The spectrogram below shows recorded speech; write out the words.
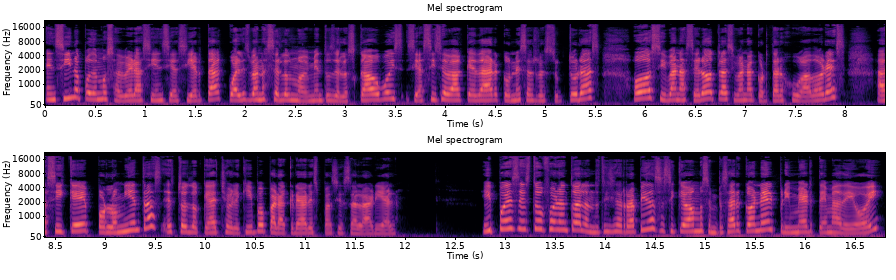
en sí no podemos saber a ciencia cierta cuáles van a ser los movimientos de los Cowboys, si así se va a quedar con esas reestructuras o si van a ser otras, si van a cortar jugadores. Así que, por lo mientras, esto es lo que ha hecho el equipo para crear espacio salarial. Y pues esto fueron todas las noticias rápidas, así que vamos a empezar con el primer tema de hoy.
